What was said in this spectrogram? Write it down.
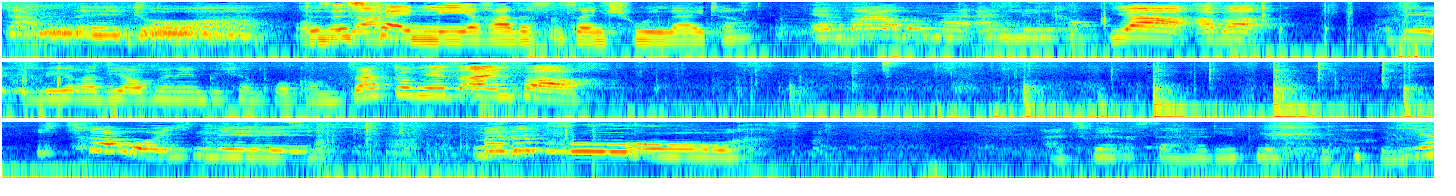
Dumbledore. Das ist kein Lehrer, das ist ein Schulleiter. Er war aber mal ein Lehrer. Ja, aber die Lehrer, die auch in den Büchern vorkommen. Sag doch jetzt einfach. Ich traue euch nicht. Madame Buch. Als wäre das deine Lieblingsbuch. Ja,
